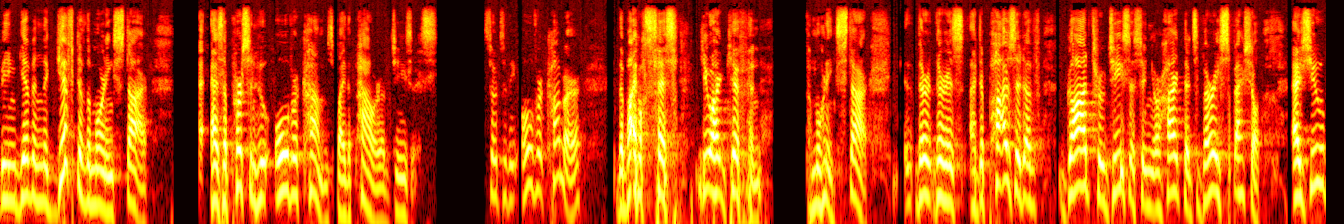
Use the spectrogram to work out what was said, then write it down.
being given the gift of the morning star as a person who overcomes by the power of Jesus. So to the overcomer, the Bible says you are given the morning star. There, there is a deposit of God through Jesus in your heart that's very special. As you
